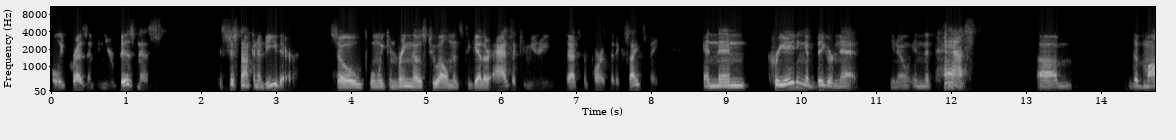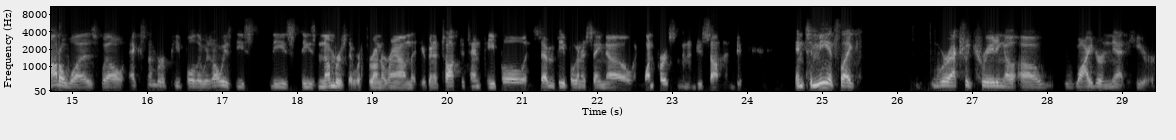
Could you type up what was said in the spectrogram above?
fully present in your business, it's just not going to be there. So when we can bring those two elements together as a community, that's the part that excites me. And then creating a bigger net. You know, in the past, um, the model was well, X number of people. There was always these these these numbers that were thrown around that you're going to talk to ten people and seven people are going to say no and one person's going to do something. And to me, it's like we're actually creating a, a wider net here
